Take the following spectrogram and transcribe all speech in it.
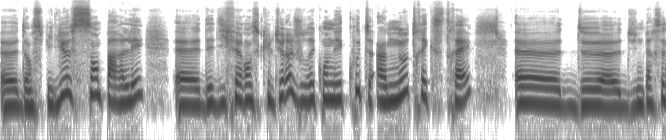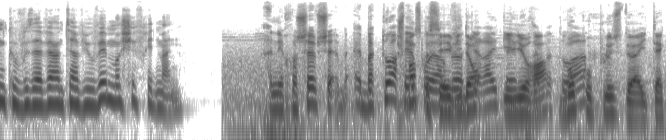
dans ce milieu sans parler des différences culturelles? Je voudrais qu'on écoute un autre extrait d'une personne que vous avez interviewée, Moshe Friedman. Je pense que c'est évident, il y aura beaucoup plus de high-tech.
